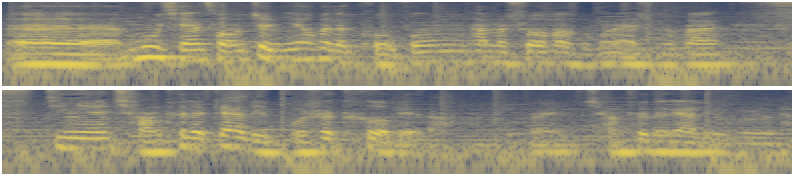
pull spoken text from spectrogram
呃，目前从证监会的口风，他们说话口风来说的话，今年强推的概率不是特别大，对，强推的概率不是大，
